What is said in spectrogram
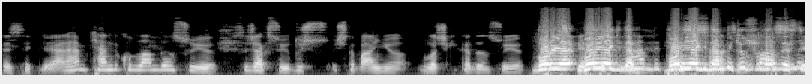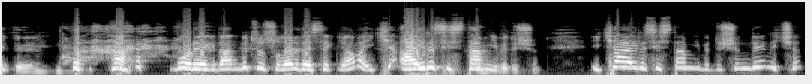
destekliyor. Yani hem kendi kullandığın suyu, sıcak suyu, duş, işte banyo, bulaşık yıkadığın suyu. Boruya boruya giden de boruya giden bütün suları aslında- destekliyor. Bu oraya giden bütün suları destekliyor ama iki ayrı sistem gibi düşün. İki ayrı sistem gibi düşündüğün için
